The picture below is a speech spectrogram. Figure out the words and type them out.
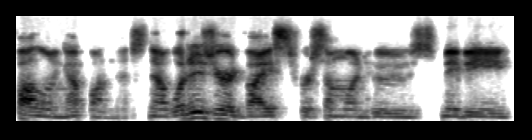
following up on this. Now, what is your advice for someone who's maybe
